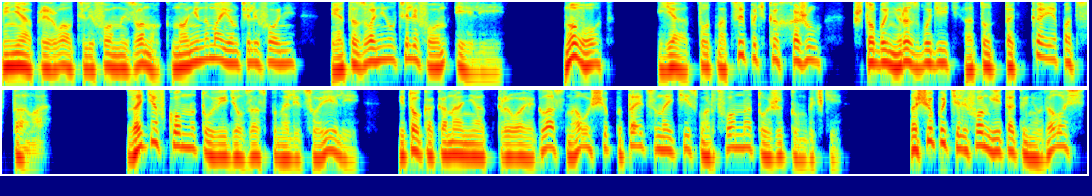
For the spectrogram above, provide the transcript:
Меня прервал телефонный звонок, но не на моем телефоне. Это звонил телефон Элии. Ну вот, я тут на цыпочках хожу, чтобы не разбудить, а тут такая подстава. Зайдя в комнату, увидел заспанное лицо Элии и то, как она, не открывая глаз, на ощупь пытается найти смартфон на той же тумбочке. Нащупать телефон ей так и не удалось.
